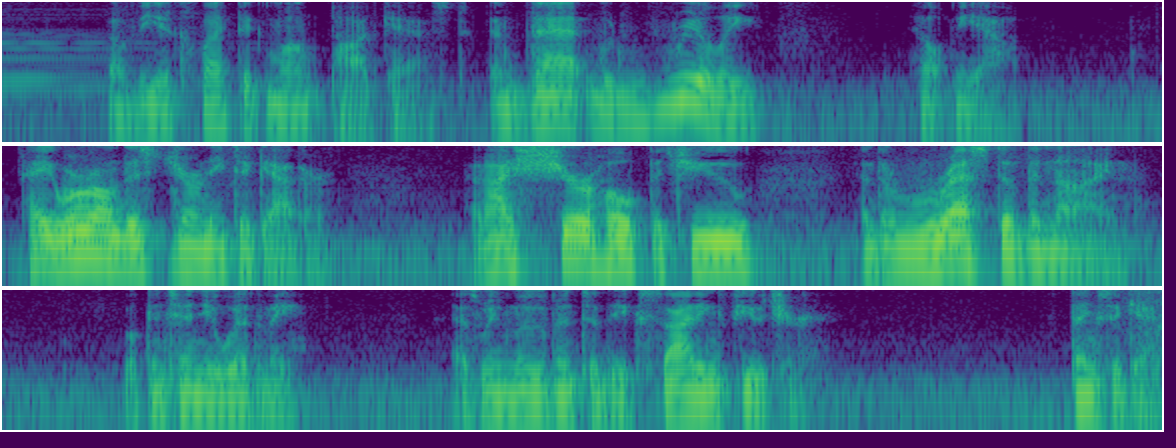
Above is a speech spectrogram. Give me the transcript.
of the Eclectic Monk podcast. And that would really help me out. Hey, we're on this journey together, and I sure hope that you and the rest of the nine will continue with me as we move into the exciting future. Thanks again.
